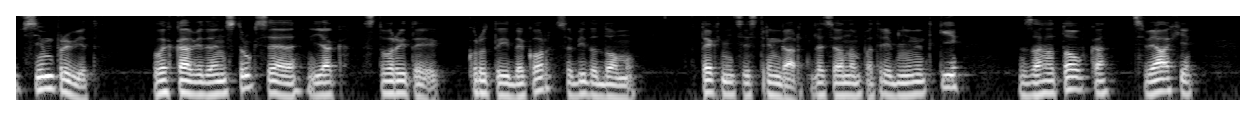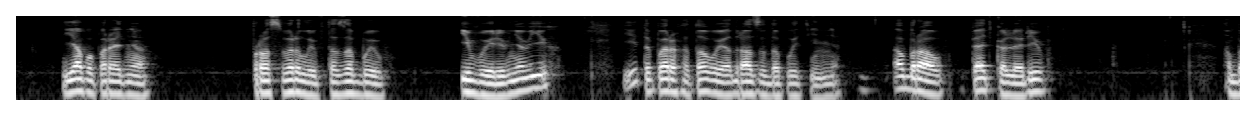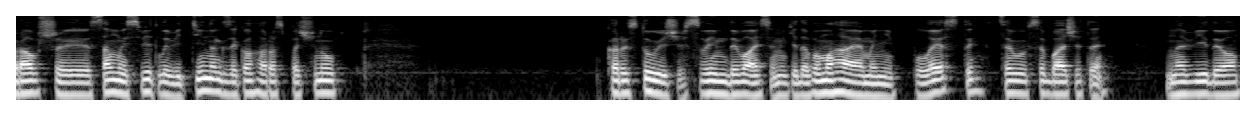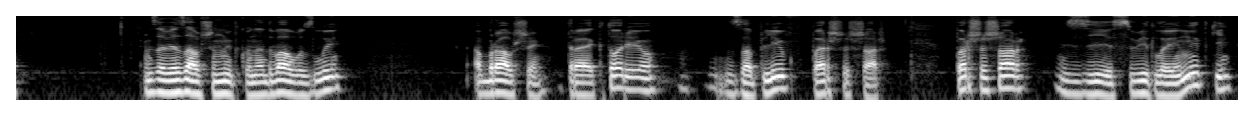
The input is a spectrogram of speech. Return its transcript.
Всім привіт! Легка відеоінструкція, як створити крутий декор собі додому в техніці StringArt. Для цього нам потрібні нитки, заготовка, цвяхи. Я попередньо просверлив та забив і вирівняв їх. І тепер готовий одразу до плетіння. Обрав 5 кольорів, обравши самий світлий відтінок, з якого розпочну користуючись своїм девайсом, який допомагає мені плести, це ви все бачите на відео. Зав'язавши нитку на два вузли, обравши траєкторію, заплів перший шар. Перший шар зі світлої нитки,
